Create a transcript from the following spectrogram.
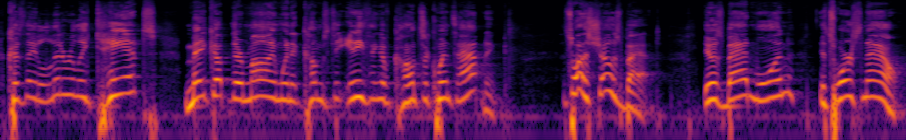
because they literally can't make up their mind when it comes to anything of consequence happening. That's why the show's bad. It was bad one, it's worse now.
